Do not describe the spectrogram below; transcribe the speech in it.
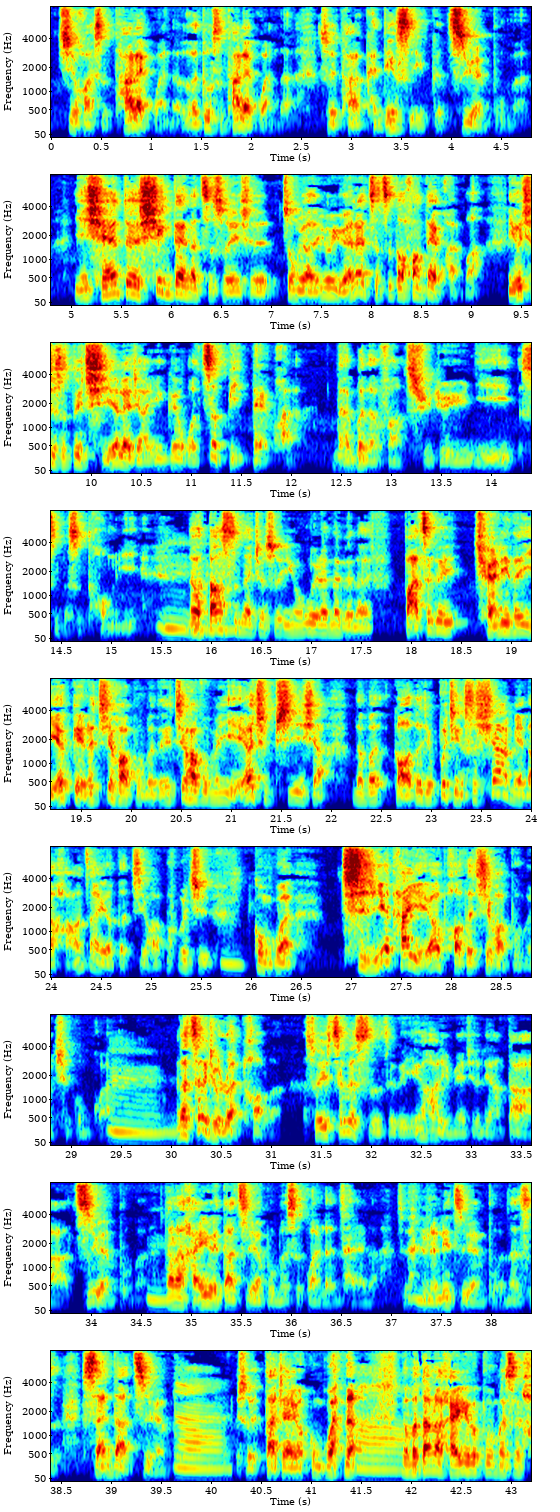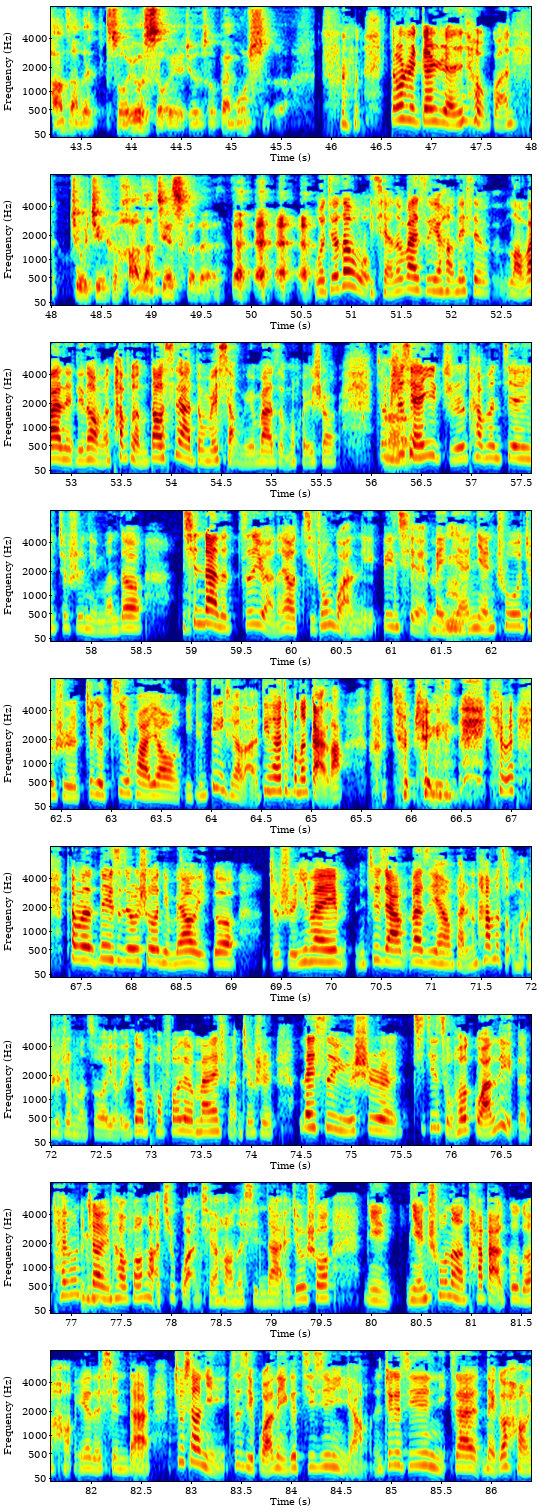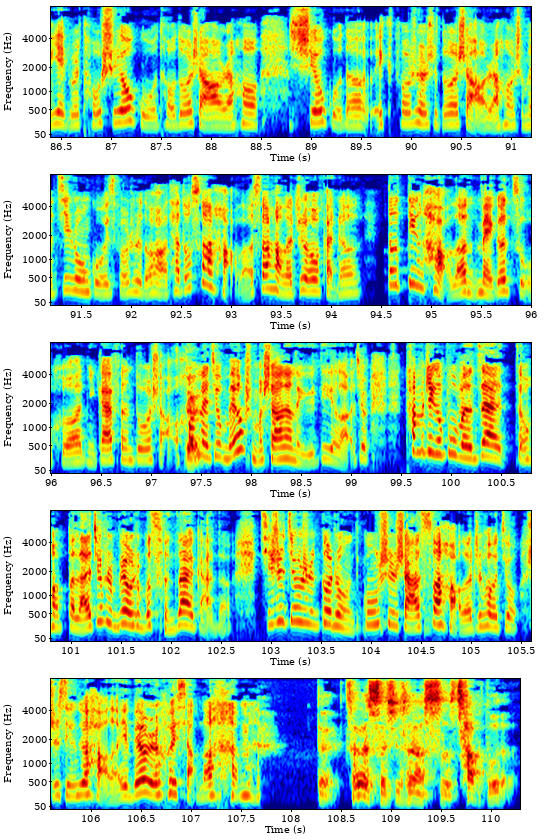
计划是他来管的，额度是他来管的，所以他肯定是一个资源部门。以前对信贷呢，之所以是重要的，因为原来只知道放贷款嘛，尤其是对企业来讲，应该我这笔贷款能不能放，取决于你是不是同意。嗯，那么当时呢，就是因为为了那个呢。把这个权利呢也给了计划部门，等于计划部门也要去批一下，那么搞得就不仅是下面的行长要到计划部门去公关，企业他也要跑到计划部门去公关，嗯，那这个就乱套了。所以这个是这个银行里面就两大资源部门，当然还有一大资源部门是管人才的，这人力资源部那是三大资源部，嗯，所以大家要公关的。那么当然还有一个部门是行长的左右手，也就是说办公室。都是跟人有关的，就近和行长接触的。我觉得我以前的外资银行那些老外的领导们，他们可能到现在都没想明白怎么回事儿。就之前一直他们建议，就是你们的信贷的资源呢要集中管理，并且每年年初就是这个计划要已经定下来，定下来就不能改了，就是这个意思。因为他们那次就是说，你们要有一个。就是因为这家外资银行，反正他们总行是这么做，有一个 portfolio management，就是类似于是基金组合管理的，他用这样一套方法去管全行的信贷。也就是说，你年初呢，他把各个行业的信贷，就像你自己管理一个基金一样，你这个基金你在哪个行业，比如投石油股投多少，然后石油股的 exposure 是多少，然后什么金融股 exposure 多少，他都算好了。算好了之后，反正都定好了每个组合你该分多少，后面就没有什么商量的余地了，就。他们这个部门在怎么本来就是没有什么存在感的，其实就是各种公式啥算好了之后就执行就好了，也没有人会想到他们。对，这个实际上是差不多的，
